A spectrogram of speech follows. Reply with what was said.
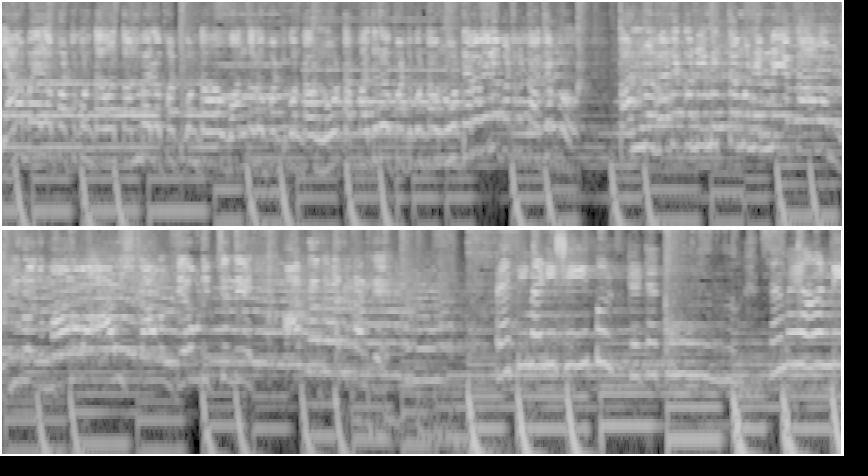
ఎనభైలో పట్టుకుంటావా? తొంభైలో పట్టుకుంటావా? వందలో పట్టుకుంటావా? నూట పదిలో పట్టుకుంటావా? నూట ఇరవైలో పట్టుకుంటావా? చెప్పు. తన్ను వెదకు నిమిత్తం మనిషి పుట్టటకు సమయాన్ని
